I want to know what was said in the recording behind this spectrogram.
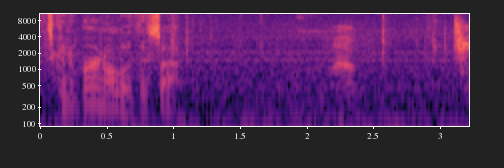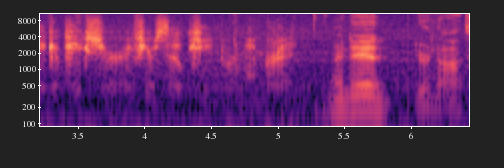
It's gonna burn all of this up. Well, take a picture if you're so keen to remember it. I did. You're not?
